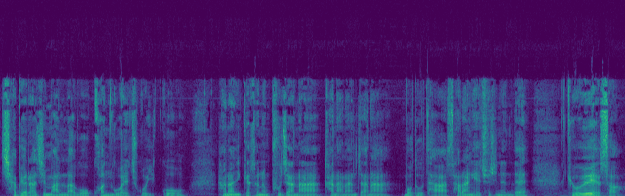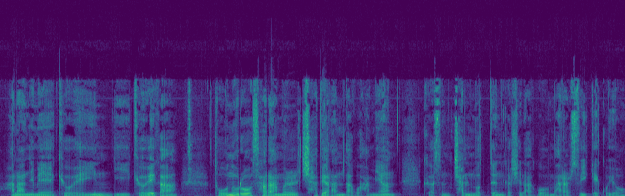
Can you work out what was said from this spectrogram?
차별하지 말라고 권고해 주고 있고 하나님께서는 부자나 가난한 자나 모두 다 사랑해 주시는데 교회에서 하나님의 교회인 이 교회가 돈으로 사람을 차별한다고 하면 그것은 잘못된 것이라고 말할 수 있겠고요.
